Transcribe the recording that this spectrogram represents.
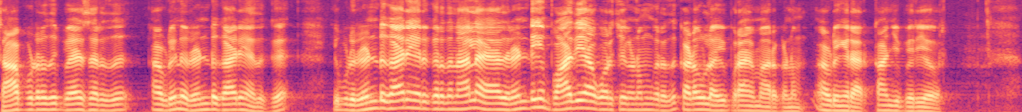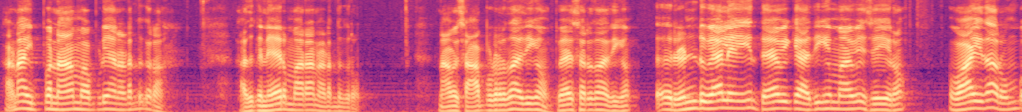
சாப்பிட்றது பேசுறது அப்படின்னு ரெண்டு காரியம் அதுக்கு. இப்படி ரெண்டு காரியம் இருக்கிறதுனால அது ரெண்டையும் பாதியாக குறைச்சிக்கணுங்கிறது கடவுள் அபிப்பிராயமாக இருக்கணும் அப்படிங்கிறார் காஞ்சி பெரியவர். ஆனால் இப்போ நாம் அப்படியே நடந்துக்கிறோம்? அதுக்கு நேர்மாறாக நடந்துக்கிறோம். நாம் சாப்பிட்றதும் அதிகம் பேசுகிறதும் அதிகம். ரெண்டு வேலையையும் தேவைக்கு அதிகமாகவே செய்கிறோம். வாய் தான் ரொம்ப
